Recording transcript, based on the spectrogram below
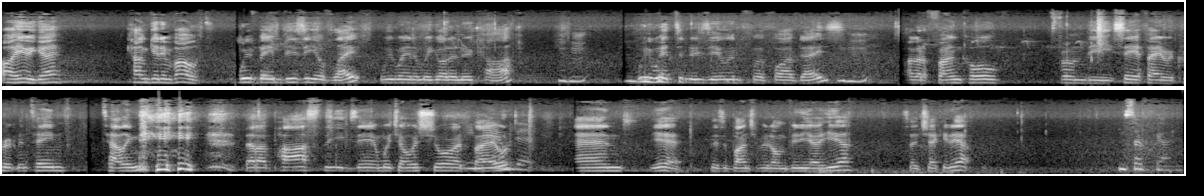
Oh, here we go. Come get involved. We've been busy of late. We went and we got a new car. Mm-hmm. We went to New Zealand for five days. Mm-hmm. I got a phone call from the CFA recruitment team telling me that I passed the exam, which I was sure I'd You failed. nailed it. And yeah, there's a bunch of it on video here. So check it out. I'm so proud of you.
